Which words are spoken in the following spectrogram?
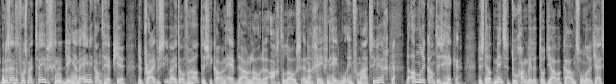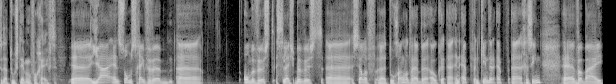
er zijn er volgens mij twee verschillende dingen. Aan de ene kant heb je de privacy waar je het over had. Dus je kan een app downloaden achterloos en dan geef je een heleboel informatie weg. Ja. De andere kant is hacken. Dus Ja. dat mensen toegang willen tot jouw account zonder dat jij ze daar toestemming voor geeft. Uh, ja, en soms geven we onbewust slash bewust uh, zelf uh, toegang. Want we hebben ook uh, een app, een kinderapp gezien. waarbij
